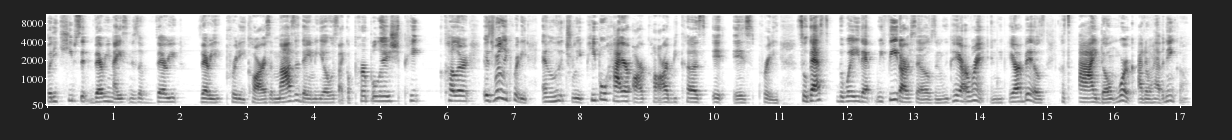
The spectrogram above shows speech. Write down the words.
but he keeps it very nice and it's a very, very pretty car. It's a Mazda Demio. It's like a purplish pink color. It's really pretty. And literally, people hire our car because it is pretty. So that's the way that we feed ourselves and we pay our rent and we pay our bills because I don't work. I don't have an income.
